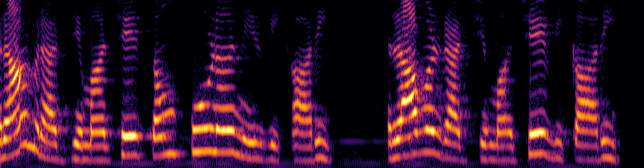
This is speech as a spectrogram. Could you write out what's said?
રામ રાજ્યમાં છે સંપૂર્ણ નિર્વિકારી. રાવણ રાજ્યમાં છે વિકારી.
